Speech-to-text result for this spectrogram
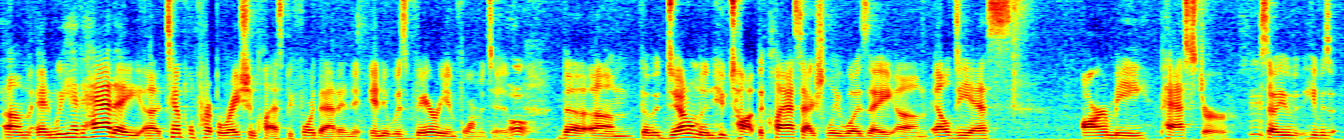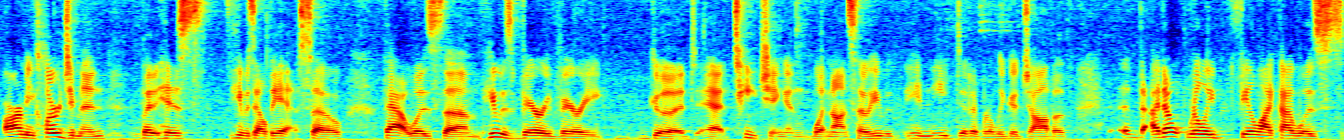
Um, and we had had a, uh temple preparation class before that, and it, and it was very informative. Oh. The um, the gentleman who taught the class actually was a um, LDS Army pastor. So he, he was Army clergyman, but his he was LDS. So that was um, he was very very good at teaching and whatnot. So he was he did a really good job of. I don't really feel like I was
